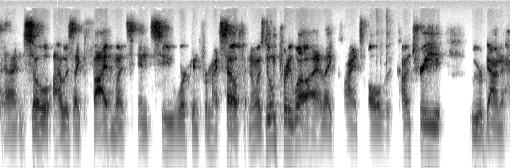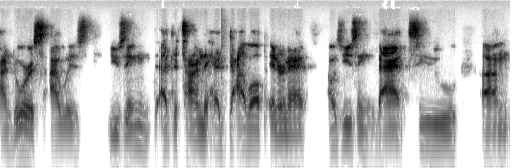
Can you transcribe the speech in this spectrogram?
and so I was like five months into working for myself and I was doing pretty well. I had like clients all over the country. We were down in Honduras. I was using, at the time, they had dial up internet. I was using that to um,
